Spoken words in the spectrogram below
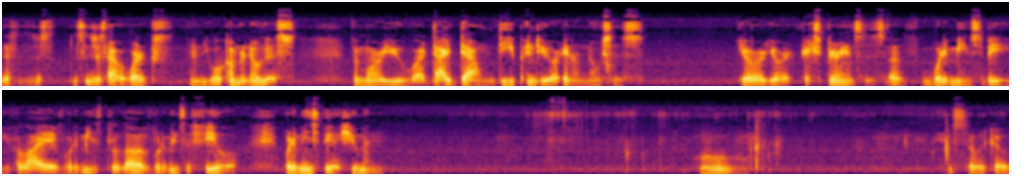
this is just this is just how it works, and you will come to know this the more you uh, dive down deep into your inner gnosis, your your experiences of what it means to be alive, what it means to love, what it means to feel, what it means to be a human. Ooh. And so it goes.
